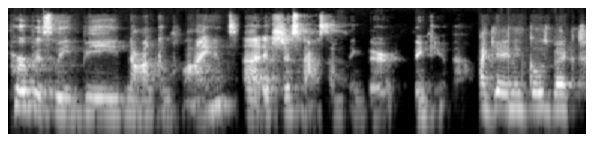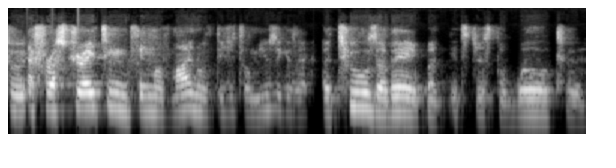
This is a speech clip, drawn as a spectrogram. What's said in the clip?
purposely be non compliant. Uh, it's just not something they're thinking about. Again, it goes back to a frustrating thing of mine with digital music is that the tools are there, but it's just the will to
